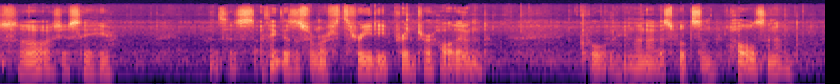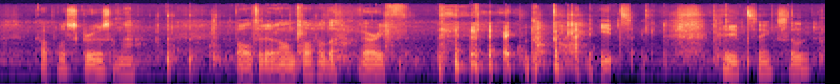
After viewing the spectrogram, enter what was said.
So as you see here, this is I think this is from a 3D printer hot end. Cool, and then I just put some holes in it, couple of screws, and then bolted it on top of the very, very bad heatsink heatsink.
